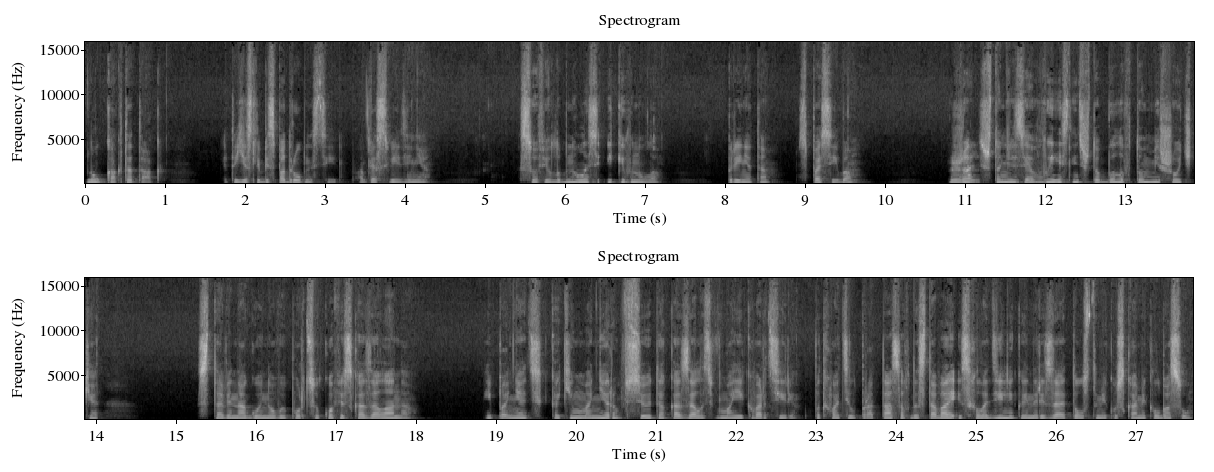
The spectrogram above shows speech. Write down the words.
Ну, как-то так. Это если без подробностей, а для сведения. Софья улыбнулась и кивнула. «Принято. Спасибо». Жаль, что нельзя выяснить, что было в том мешочке. Ставя на огонь новую порцию кофе, сказала она. И понять, каким манером все это оказалось в моей квартире. Подхватил Протасов, доставая из холодильника и нарезая толстыми кусками колбасу.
